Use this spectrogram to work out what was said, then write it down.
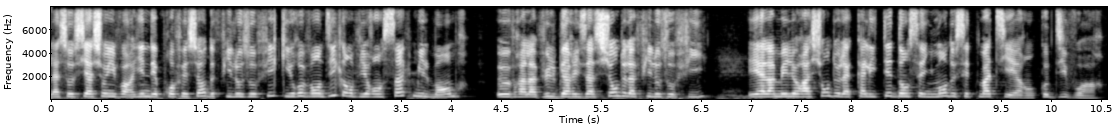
L'Association ivoirienne des professeurs de philosophie, qui revendique environ 5000 membres, œuvre à la vulgarisation de la philosophie et à l'amélioration de la qualité d'enseignement de cette matière en Côte d'Ivoire.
